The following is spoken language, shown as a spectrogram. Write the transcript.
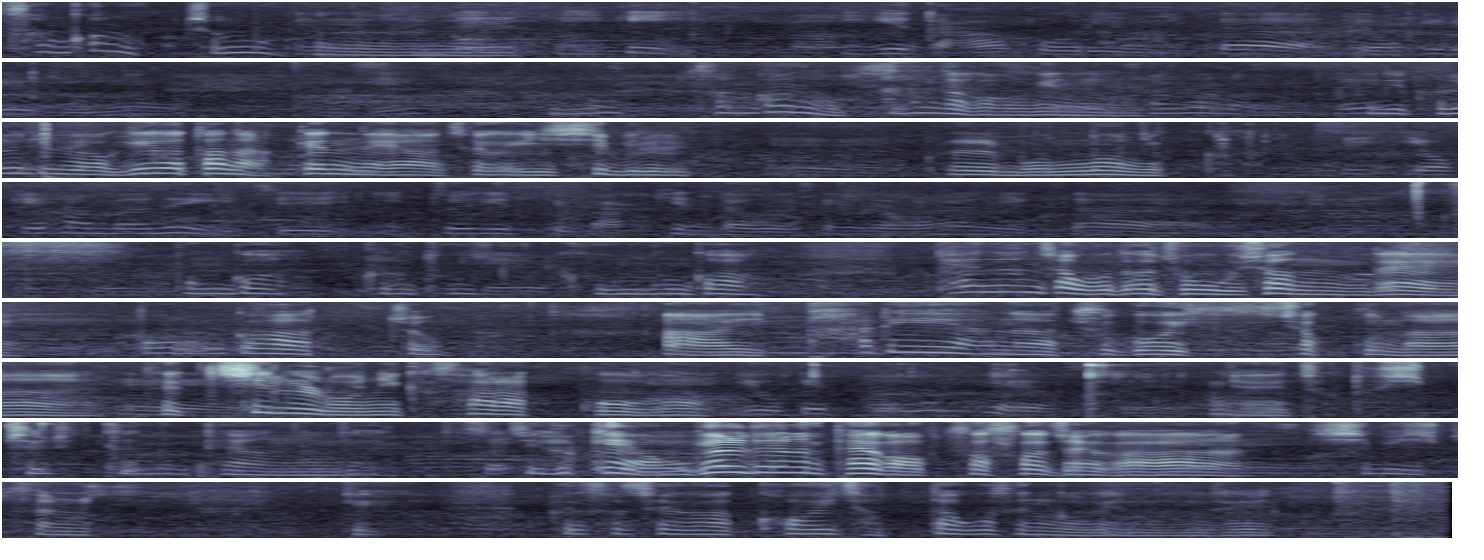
상관없죠 뭐 네. 그거는 뭐, 근데 이게 이게 나와버리니까 여기를 못 거지. 뭐 상관없습니다 거기는. 네, 상관없는데. 근데 그래도 여기가 더 낫겠네요. 제가 20일을 네. 못 노니까. 이제 여기 하면은 이제 이쪽이 또 막힌다고 생각을 하니까 뭔가 그래도 그 뭔가 펜은 저보다 좋으셨는데 뭔가 좀 아 이 팔이 하나 죽어 있으셨구나. 네. 대치를 놓으니까 살았고. 이게 뜨는 패였어요. 예, 저도 17이 뜨는 패였는데 이렇게 연결되는 패가 없어서 제가 네. 12, 13 이렇게 그래서 제가 거의 졌다고 생각했는데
